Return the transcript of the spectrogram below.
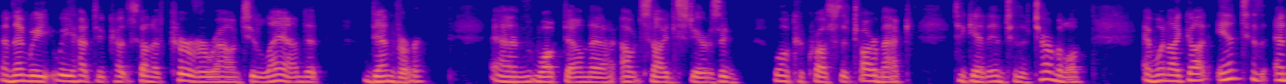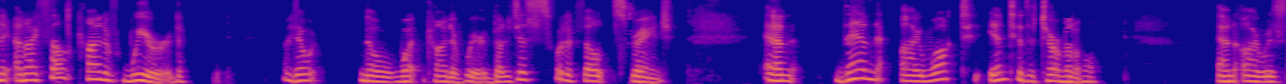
And then we we had to kind of curve around to land at Denver and walk down the outside stairs and walk across the tarmac to get into the terminal. And when I got into the, and, and I felt kind of weird. I don't know what kind of weird, but it just sort of felt strange. And then I walked into the terminal and I was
